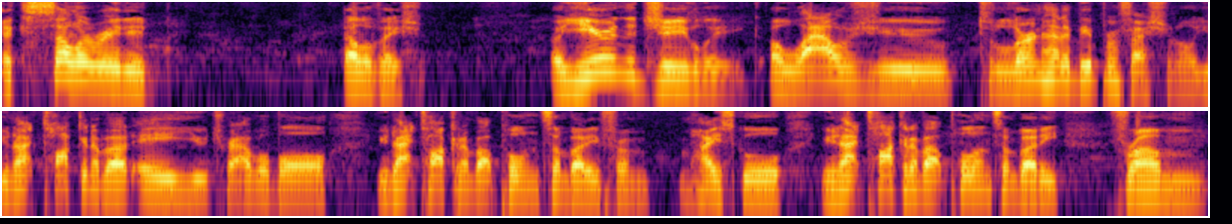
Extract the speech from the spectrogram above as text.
accelerated elevation. A year in the G League allows you to learn how to be a professional. You're not talking about AAU travel ball. You're not talking about pulling somebody from, from high school. You're not talking about pulling somebody from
